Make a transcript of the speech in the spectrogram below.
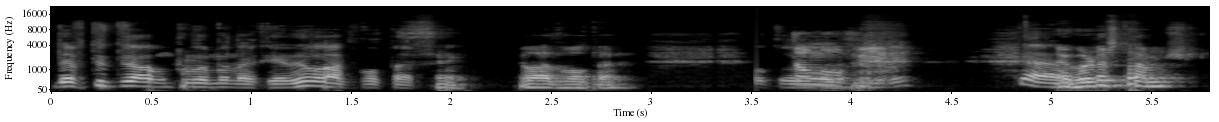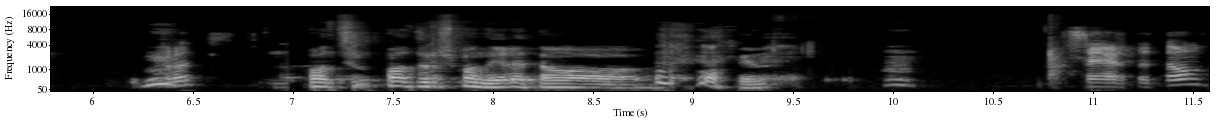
deve ter tido algum problema na rede. Ele lá de voltar. Sim, ele há de voltar. Estão a ouvir? Agora estamos. Pronto. Podes, podes responder então ao Pedro. Certo, então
